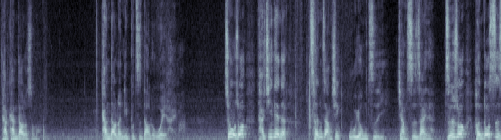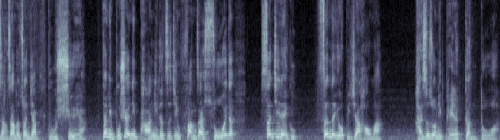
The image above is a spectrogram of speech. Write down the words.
他看到了什么？看到了你不知道的未来嘛？所以我说，台积电的成长性毋庸置疑。讲实在的，只是说很多市场上的专家不屑啊。但你不屑，你把你的资金放在所谓的生技类股，真的有比较好吗？还是说你赔的更多啊？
